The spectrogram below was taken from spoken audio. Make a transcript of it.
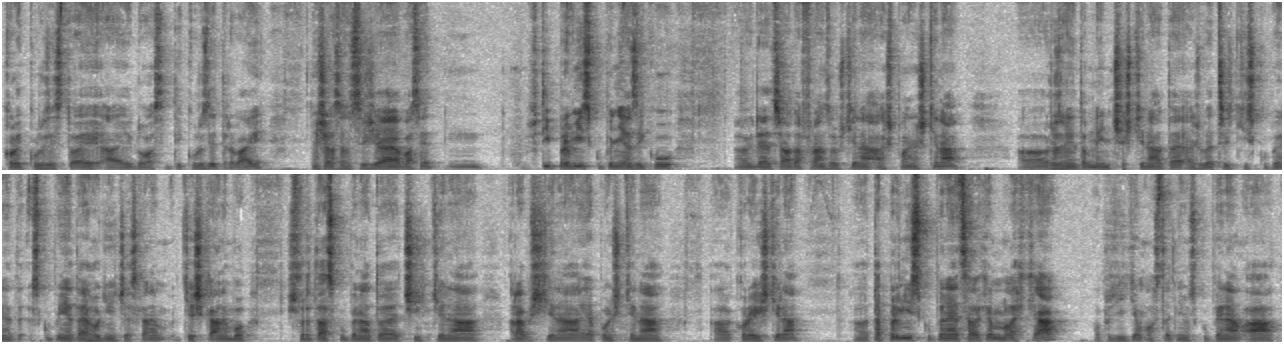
kolik kurzy stojí a jak dlouho asi ty kurzy trvají. Našel jsem si, že vlastně v té první skupině jazyků, kde je třeba ta francouzština a španělština, rozhodně tam není čeština, to je až ve třetí skupině, skupině to je hodně česká, nebo, těžká, nebo čtvrtá skupina to je čínština, arabština, japonština, korejština. Ta první skupina je celkem lehká, oproti těm ostatním skupinám a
